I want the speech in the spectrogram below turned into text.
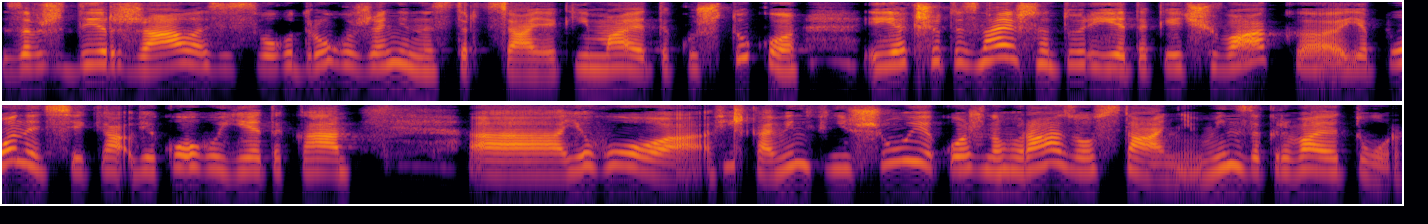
завжди ржала зі свого другу Жені Нестерця, який має таку штуку. І якщо ти знаєш, на турі є такий чувак, е, японець, в якого є така його фішка, він фінішує кожного разу останнім він закриває тур.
